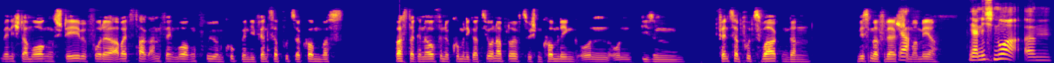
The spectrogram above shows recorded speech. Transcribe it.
wenn ich da morgens stehe, bevor der Arbeitstag anfängt, morgen früh und guck, wenn die Fensterputzer kommen, was, was da genau für eine Kommunikation abläuft zwischen Comlink und, und diesem Fensterputzwagen, dann wissen wir vielleicht Ja. schon mal mehr. Ja, nicht nur, ähm,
